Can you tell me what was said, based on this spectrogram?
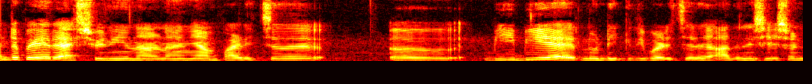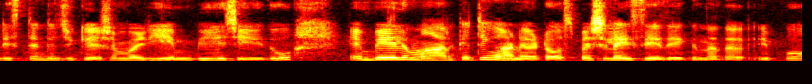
എന്റെ പേര് അശ്വിനി എന്നാണ്. ഞാൻ പഠിച്ചത് ബി ബി എ ആയിരുന്നു ഡിഗ്രി പഠിച്ചത്. അതിനുശേഷം ഡിസ്റ്റന്റ് എഡ്യൂക്കേഷൻ വഴി എം ബി എ ചെയ്തു. എം ബി എയിൽ മാർക്കറ്റിംഗ് ആണ് കേട്ടോ സ്പെഷ്യലൈസ് ചെയ്തേക്കുന്നത്. ഇപ്പോൾ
